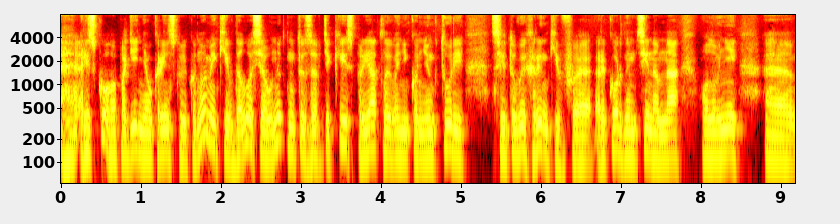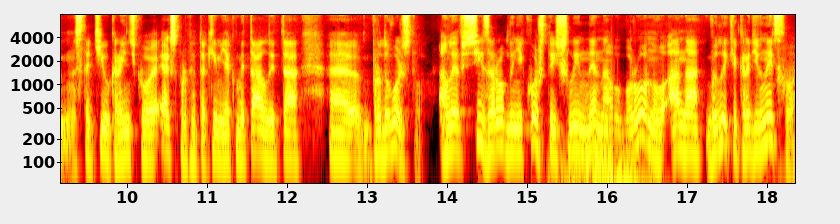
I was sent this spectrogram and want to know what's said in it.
Е, Різкого падіння української економіки вдалося уникнути завдяки сприятливій кон'юнктурі світових ринків, е, рекордним цінам на головні е, статті українського експорту, таким як метали та продовольство. Але всі зароблені кошти йшли не на оборону, а на велике крадівництво,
